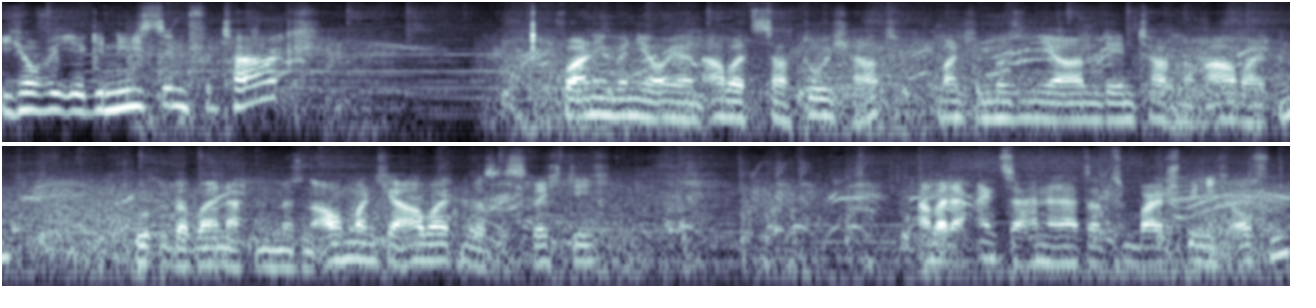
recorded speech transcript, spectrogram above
Ich hoffe, ihr genießt den Tag. Vor allen Dingen, wenn ihr euren Arbeitstag durch habt. Manche müssen ja an den Tag noch arbeiten. Gut, über Weihnachten müssen auch manche arbeiten, das ist richtig. Aber der Einzelhandel hat da zum Beispiel nicht offen.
